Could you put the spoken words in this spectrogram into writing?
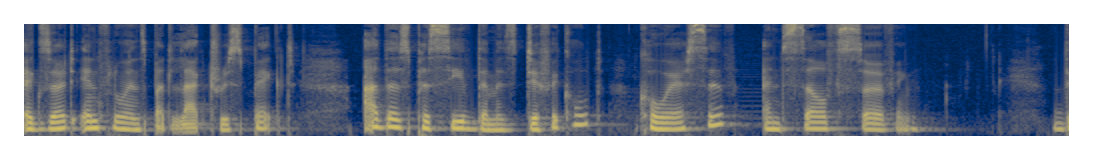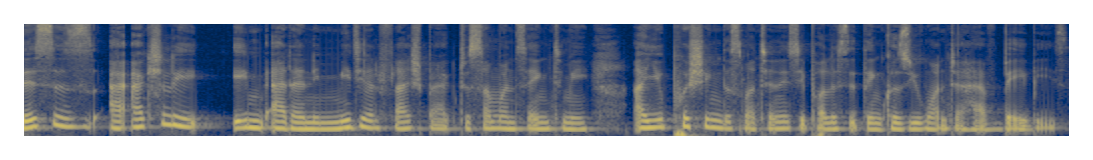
exert influence but lacked respect, others perceived them as difficult, coercive, and self serving. This is, I actually had an immediate flashback to someone saying to me, Are you pushing this maternity policy thing because you want to have babies?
